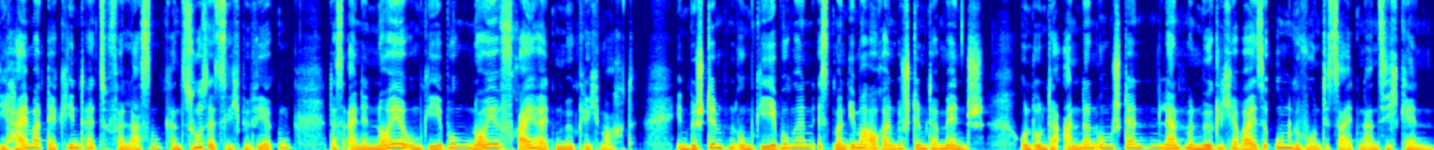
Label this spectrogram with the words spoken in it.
Die Heimat der Kindheit zu verlassen kann zusätzlich bewirken, dass eine neue Umgebung neue Freiheiten möglich macht. In bestimmten Umgebungen ist man immer auch ein bestimmter Mensch und unter anderen Umständen lernt man möglicherweise ungewohnte Seiten an sich kennen.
